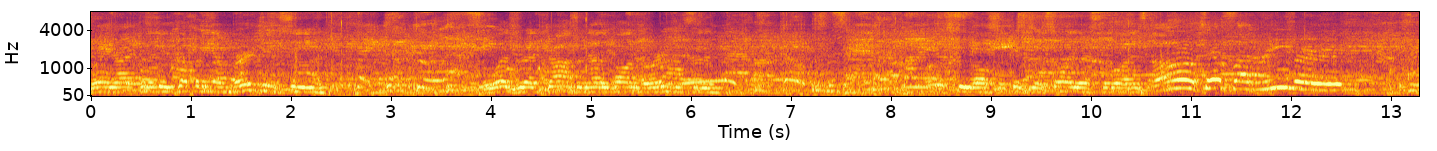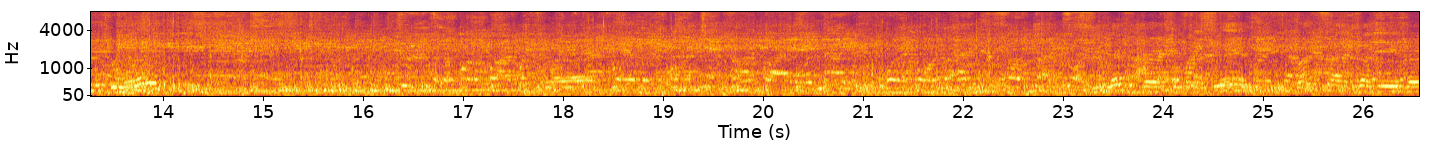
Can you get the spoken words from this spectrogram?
Wainwright for the new company Emergency. It was Red Cross, and now they're calling it Emergency. Steve Olson kicks the soil the boys. Oh, tailside reverb! Mecklenburg for Mike Smith. Frontside company for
